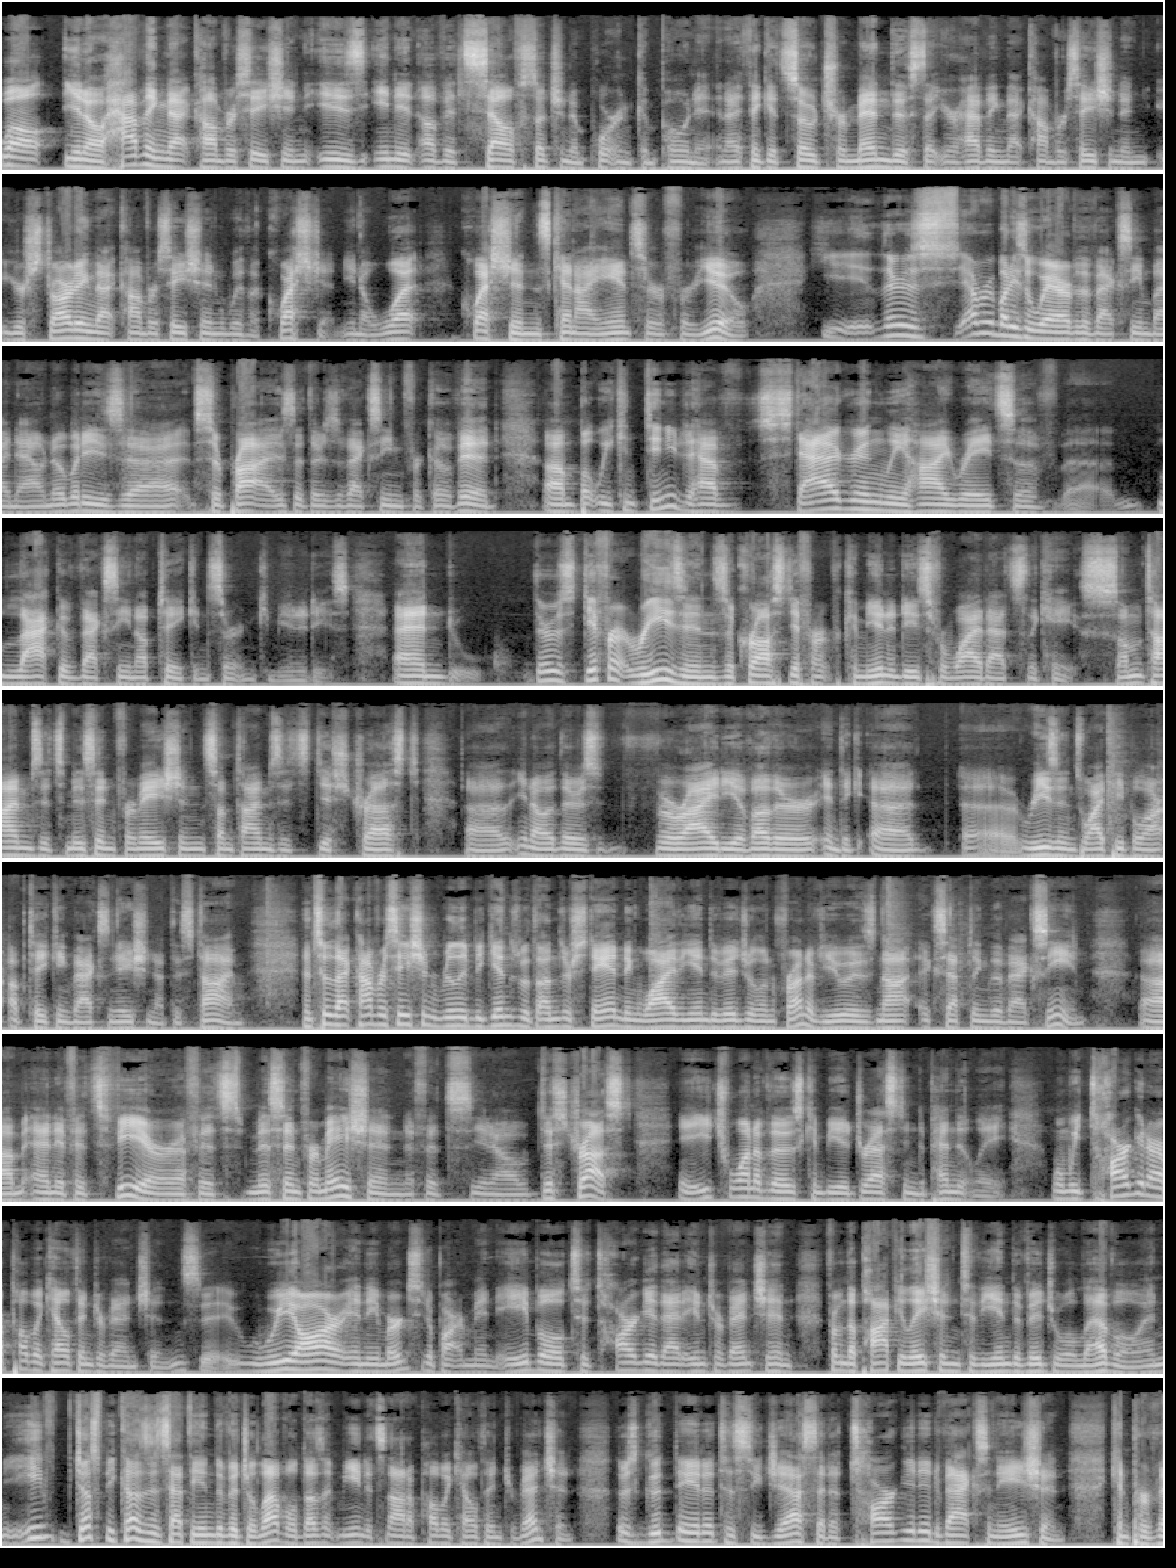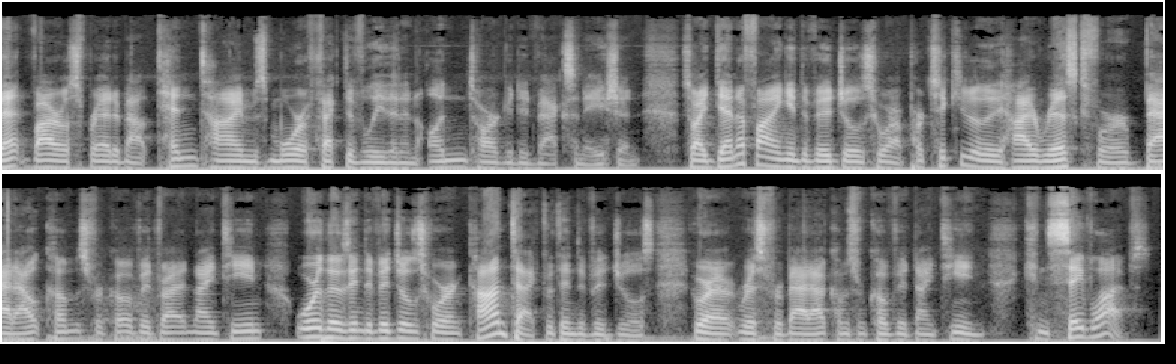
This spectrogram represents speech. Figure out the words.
Well, you know, having that conversation is in it of itself such an important component. And I think it's so tremendous that you're having that conversation and you're starting that conversation with a question. You know, what questions can I answer for you? There's everybody's aware of the vaccine by now. Nobody's uh, surprised that there's a vaccine for COVID, um, but we continue to have staggeringly high rates of uh, lack of vaccine uptake in certain communities. And there's different reasons across different communities for why that's the case. Sometimes it's misinformation, sometimes it's distrust. Uh, you know, there's variety of other indi- uh, uh, reasons why people aren't uptaking vaccination at this time. And so that conversation really begins with understanding why the individual in front of you is not accepting the vaccine. Um, and if it's fear, if it's misinformation, if it's you know distrust, each one of those can be addressed independently. When we target our public health interventions, we are in the emergency department able to target that intervention from the population to the individual level. And just because it's at the individual level doesn't mean it's not a public health intervention. There's good data to suggest that a targeted vaccination can prevent viral spread about 10 times more effectively than an untargeted vaccination. So identifying individuals who are particularly high risk for bad outcomes for COVID 19 or those individuals who are in contact with individuals who are at risk for bad outcomes from COVID 19 can save lives.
